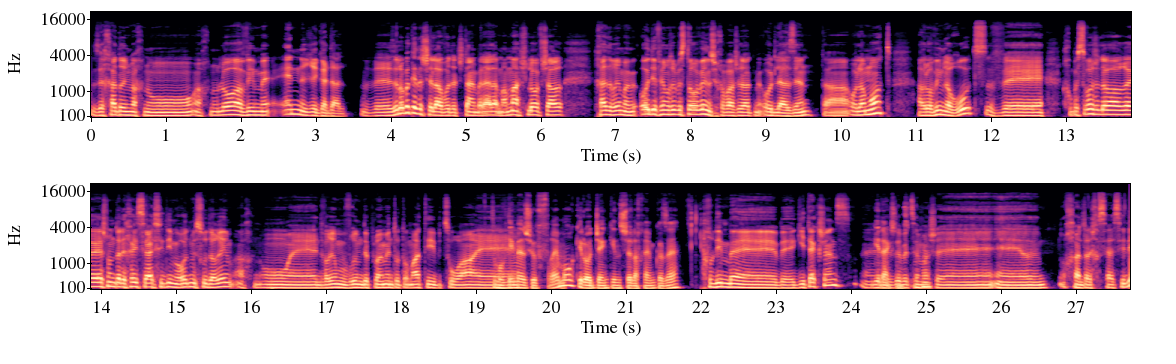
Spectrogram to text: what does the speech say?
זה אחד הדברים אנחנו אנחנו לא אוהבים אין רגע דל וזה לא בקטע של לעבוד עד שתיים בלילה ממש לא אפשר. אחד הדברים המאוד יפים עכשיו ב Storemaven זה שחברה שיודעת מאוד לאזן את העולמות אבל אוהבים לרוץ ואנחנו בסופו של דבר אה, יש לנו תהליכי CICD מאוד מסודרים אנחנו אה, דברים עוברים deployment אוטומטי בצורה אה, אתם עובדים איזשהו פרמורק כאילו ג'נקינס שלכם כזה אנחנו עובדים בגיט אקשנס זה בעצם. מה שאוכל תהליך CICD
